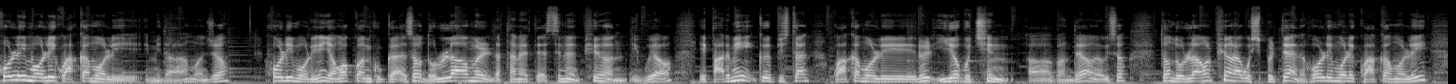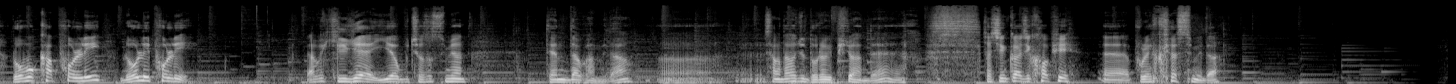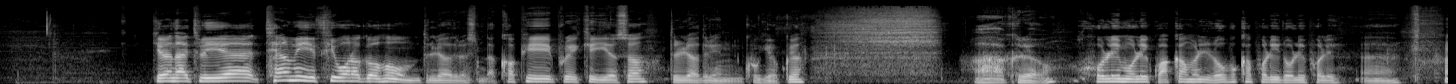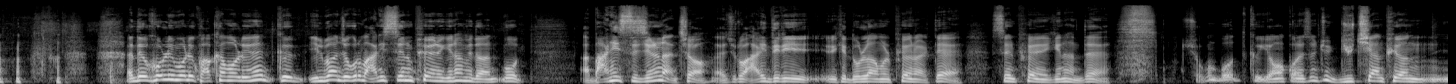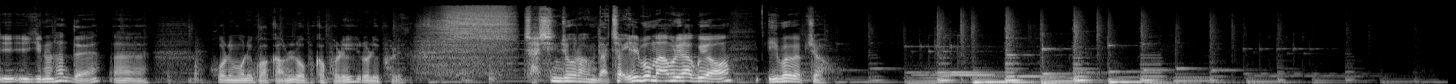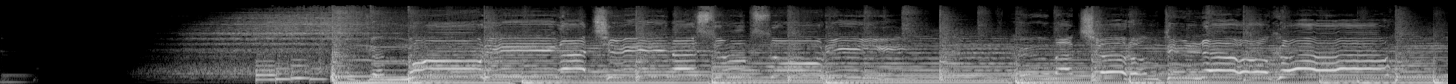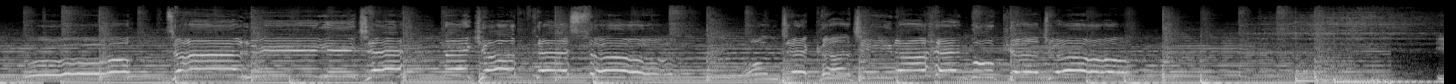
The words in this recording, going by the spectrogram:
holy moly guacamole입니다. 먼저 holy moly는 영어권 국가에서 놀라움을 나타낼 때 쓰는 표현이고요. 이 발음이 그 비슷한 guacamole를 이어붙인 어, 건데요. 여기서 더 놀라움을 표현하고 싶을 땐 holy moly guacamole 로보카폴리 roly-poly 라고 길게 이어붙여서 쓰면 된다고 합니다. 어, 상당한 좀 노력이 필요한데. 자, 지금까지 커피 에, 브레이크였습니다. 키이라 나이틀리의 Tell Me If You Wanna Go Home 들려드렸습니다. 커피 브레이크에 이어서 들려드린 곡이었고요. 아 그래요. holy moly guacamole 로보카폴리 roly-poly. 근데 holy moly guacamole는 그 일반적으로 많이 쓰는 표현이긴 합니다. 뭐 아, 많이 쓰지는 않죠. 예, 주로 아이들이 이렇게 놀라움을 표현할 때 쓰는 표현이긴 한데 조금 뭐 그 영어권에서는 좀 유치한 표현이기는 한데 에, holy moly guacamole 로보카폴리 roly-poly 자 신조어라 합니다. 자 1부 마무리하고요. 2부에 뵙죠.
